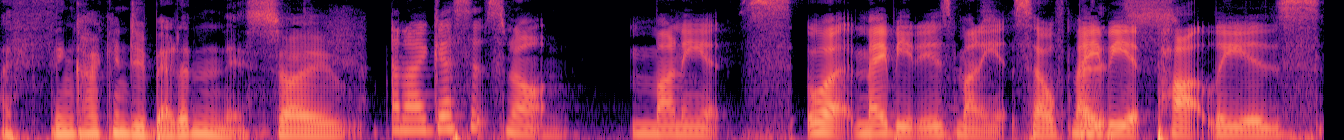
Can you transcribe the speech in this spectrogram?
I think I can do better than this. So and I guess it's not money. It's well, maybe it is money itself. Maybe it partly is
